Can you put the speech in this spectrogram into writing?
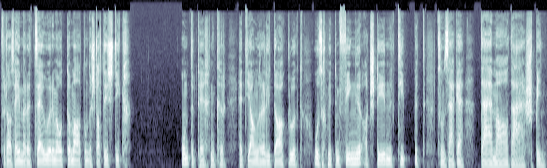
Für das haben wir einen Zeller im Automat und eine Statistik. Und der Techniker hat die anderen Leute angeschaut und sich mit dem Finger an die Stirn tippt, um zu sagen, der Mann, der spinnt.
